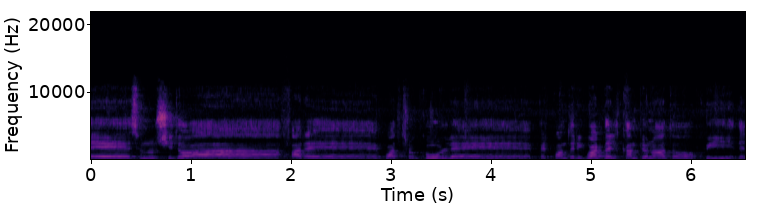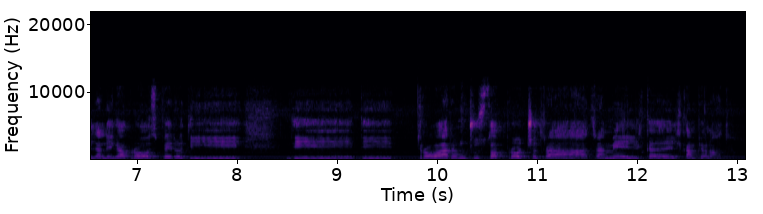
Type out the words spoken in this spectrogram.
eh, sono riuscito a fare 4 gol per quanto riguarda il campionato qui della Lega Pro, spero di, di, di trovare un giusto approccio tra, tra me e il, il campionato.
